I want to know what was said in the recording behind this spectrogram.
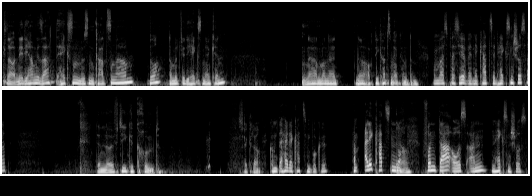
Genau. Nee, die haben gesagt, Hexen müssen Katzen haben, so, damit wir die Hexen erkennen. Und da hat man halt ne, auch die Katzen erkannt dann. Und was passiert, wenn eine Katze einen Hexenschuss hat? Dann läuft die gekrümmt. Ist ja klar. Kommt daher der Katzenbuckel? Haben alle Katzen noch Ja. von da aus an einen Hexenschuss?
